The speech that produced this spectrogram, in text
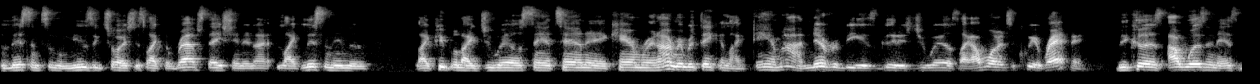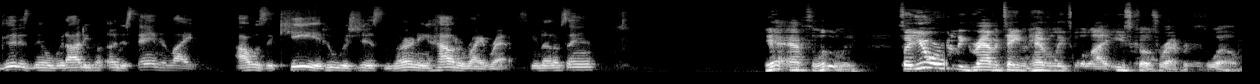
listen to music choice, just like the rap station. And I like listening to like people like Juelz Santana and Cam'ron. I remember thinking like, damn, I'd never be as good as Juelz. Like I wanted to quit rapping because I wasn't as good as them without even understanding like I was a kid who was just learning how to write raps. You know what I'm saying? Yeah, absolutely. So you were really gravitating heavily to a lot of East Coast rappers as well.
